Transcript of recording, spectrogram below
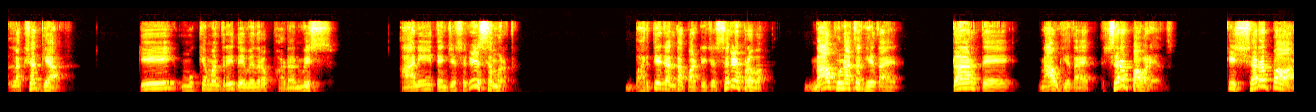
लक्षात घ्या की मुख्यमंत्री देवेंद्र फडणवीस आणि त्यांचे सगळे समर्थ भारतीय जनता पार्टीचे सगळे प्रभाग नाव कुणाचं घेत आहेत? तर ते नाव घेत आहेत शरद पवार यांचं. की शरद पवार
